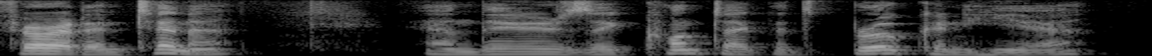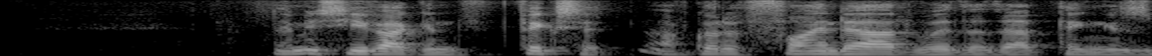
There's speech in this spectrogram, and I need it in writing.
ferrite antenna and there's a contact that's broken here. Let me see if I can fix it. I've got to find out whether that thing is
